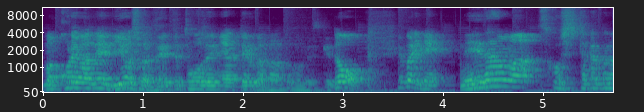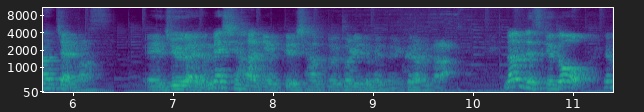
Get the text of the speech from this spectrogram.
まあこれはね美容師は絶対当然にやってるかなと思うんですけどやっぱりね値段は少し高くなっちゃいます、えー、従来のね市販に売ってるシャンプートリートメントに比べたら。なんですけど、やっ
